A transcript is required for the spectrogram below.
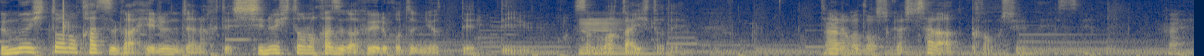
産む人の数が減るんじゃなくて死ぬ人の数が増えることによってっていうその若い人で、っていうのもなるほど。もしかしたらあったかもしれないですね、はいはい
